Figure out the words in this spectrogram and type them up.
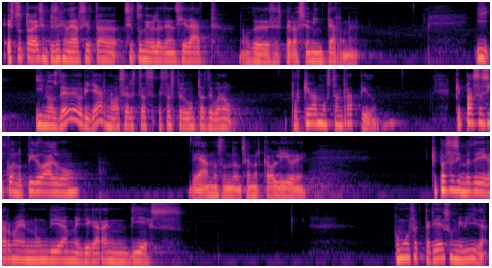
esto otra vez empieza a generar ciertos niveles de ansiedad, de desesperación interna, y, nos debe orillar, ¿no? Hacer estas, estas preguntas de, bueno, ¿por qué vamos tan rápido? ¿Qué pasa si cuando pido algo de Amazon, de sea Mercado Libre, qué pasa si en vez de llegarme en un día me llegara en 10? ¿Cómo afectaría eso mi vida?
